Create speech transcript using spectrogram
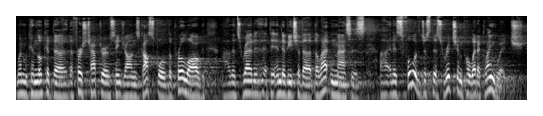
writer. we can look at the, the first chapter of St. John's Gospel, the prologue uh, that's read at the end of each of the, the Latin Masses, uh, and it's full of just this rich and poetic language.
